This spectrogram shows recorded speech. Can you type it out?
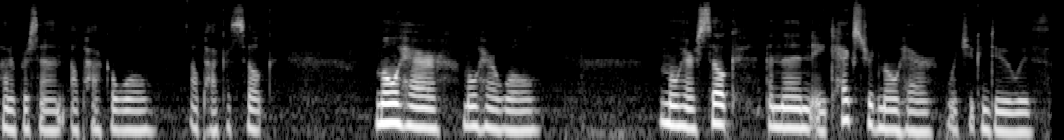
100% alpaca wool, alpaca silk, mohair, mohair wool, mohair silk, and then a textured mohair, which you can do with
